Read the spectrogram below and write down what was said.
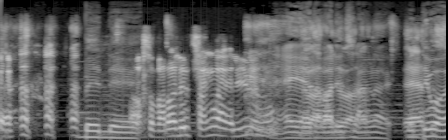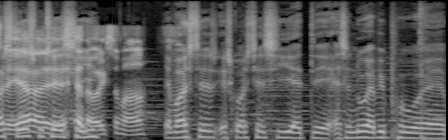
Men, øh, Og så var der lidt sangleg alligevel. ja, ja, Det der var var lidt sangleg. Men det var også det, jeg skulle til at Ja, der var sige. ikke så meget. Jeg, var også til, jeg skulle også til at sige, at øh, altså, nu er vi på, øh,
